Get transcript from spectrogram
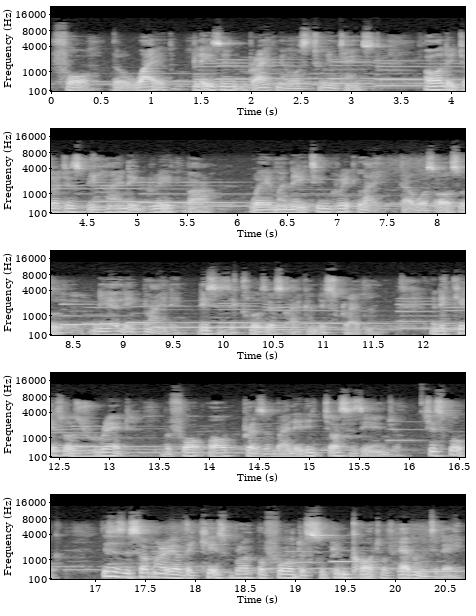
for the white blazing brightness was too intense. All the judges behind a great bar were emanating great light that was also nearly blinding. This is the closest I can describe them. And the case was read before all present by Lady Justice the Angel. She spoke. This is the summary of the case brought before the Supreme Court of Heaven today.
